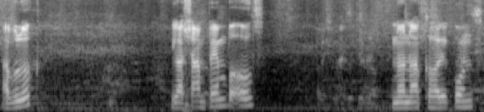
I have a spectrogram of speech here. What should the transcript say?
Have a look. You got champagne bottles? Non-alcoholic ones.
